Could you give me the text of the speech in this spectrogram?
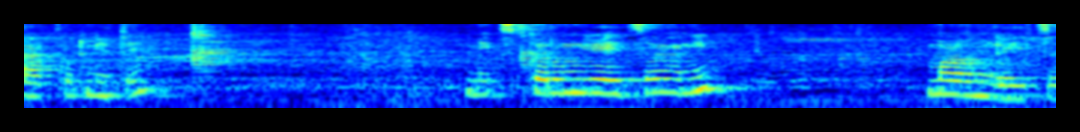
टाकून घेते. मिक्स करून घ्यायचं आणि मळून घ्यायचं.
